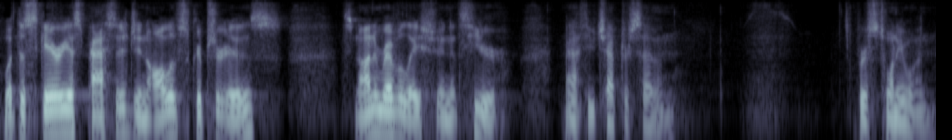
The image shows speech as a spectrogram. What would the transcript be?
what the scariest passage in all of Scripture is, it's not in Revelation, it's here, Matthew chapter 7, verse 21.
